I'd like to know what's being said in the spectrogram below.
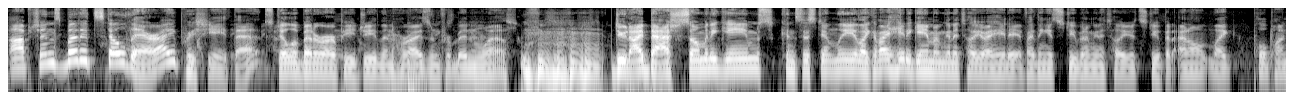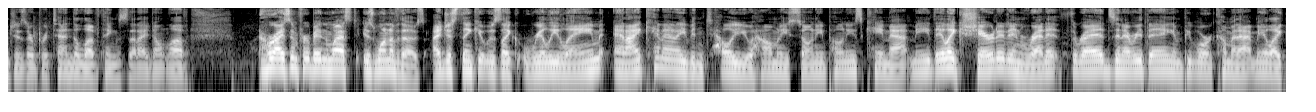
options, but it's still there. I appreciate that. Still a better RPG than Horizon Forbidden West. Dude, I bash so many games consistently. Like if I hate a game, I'm gonna tell you I hate it. If I think it's stupid, I'm gonna tell you it's stupid. I don't like pull punches or pretend to love things that I don't love. Horizon Forbidden West is one of those. I just think it was like really lame. And I cannot even tell you how many Sony ponies came at me. They like shared it in Reddit threads and everything. And people were coming at me like,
